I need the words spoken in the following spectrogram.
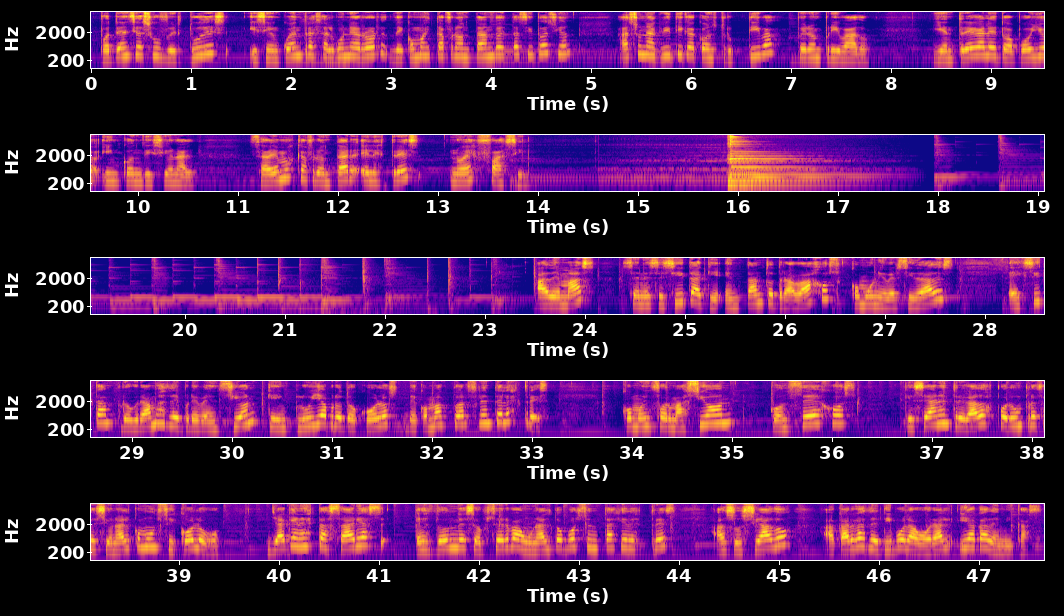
potencia sus virtudes y si encuentras algún error de cómo está afrontando esta situación, haz una crítica constructiva pero en privado y entrégale tu apoyo incondicional. Sabemos que afrontar el estrés no es fácil. Además, se necesita que en tanto trabajos como universidades existan programas de prevención que incluya protocolos de cómo actuar frente al estrés, como información, consejos que sean entregados por un profesional como un psicólogo, ya que en estas áreas es donde se observa un alto porcentaje de estrés asociado a cargas de tipo laboral y académicas.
